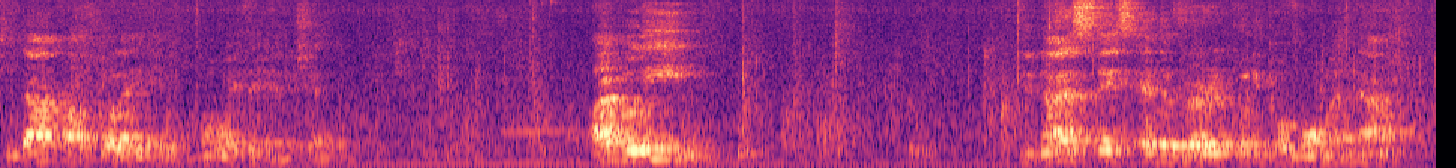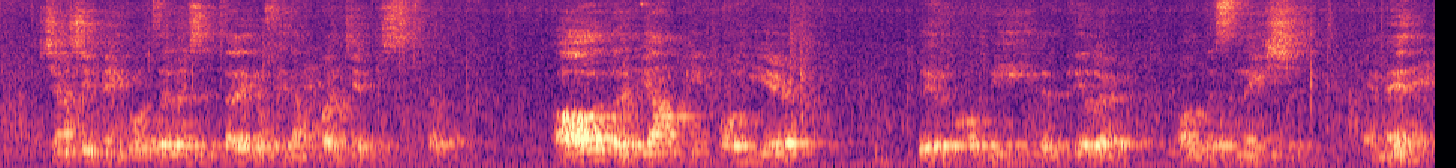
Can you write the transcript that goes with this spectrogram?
请大家靠过来一点，我们围着圆圈。 I believe the United States at a very critical moment now. 相信美国真的是在一个非常关键的时刻。All the young people here, they will be the pillar of this nation. Amen.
